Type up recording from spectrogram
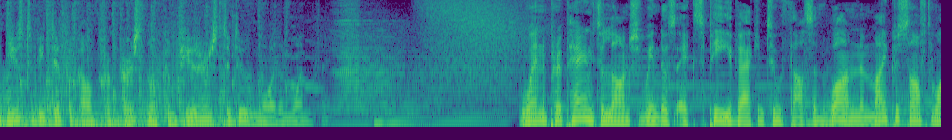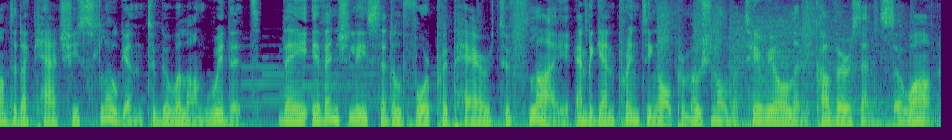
It used to be difficult for personal computers to do more than one thing. When preparing to launch Windows XP back in 2001, Microsoft wanted a catchy slogan to go along with it. They eventually settled for Prepare to Fly and began printing all promotional material and covers and so on.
